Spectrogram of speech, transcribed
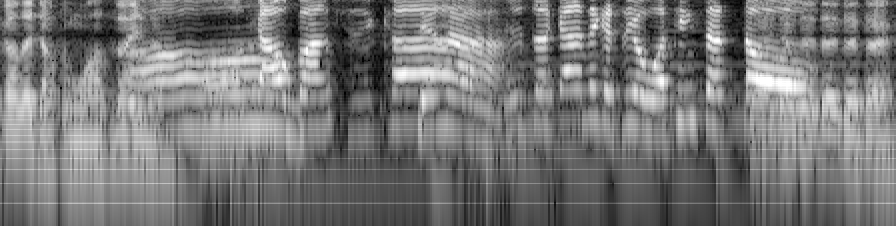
刚刚在讲什么啊之类的。哦，高光时刻！天哪你是说刚刚那个只有我听得懂？对对对对对对，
